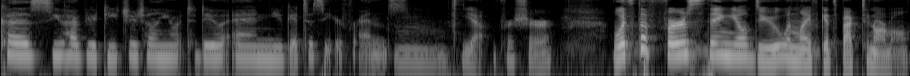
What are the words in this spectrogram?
cause you have your teacher telling you what to do, and you get to see your friends. Yeah, for sure. What's the first thing you'll do when life gets back to normal?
